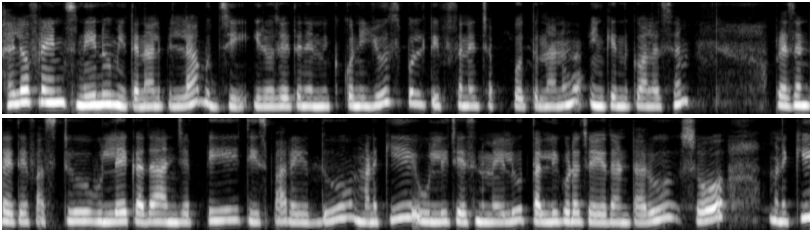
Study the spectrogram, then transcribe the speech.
హలో ఫ్రెండ్స్ నేను మీ తెనాలి పిల్ల బుజ్జి ఈరోజైతే నేను మీకు కొన్ని యూస్ఫుల్ టిప్స్ అనేది చెప్పబోతున్నాను. ఇంకెందుకు ఆలస్యం? ప్రజెంట్ అయితే ఫస్ట్ ఉల్లే కదా అని చెప్పి తీసి పారేయద్దు. మనకి ఉల్లి చేసిన మేలు తల్లి కూడా చేయదంటారు. సో మనకి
